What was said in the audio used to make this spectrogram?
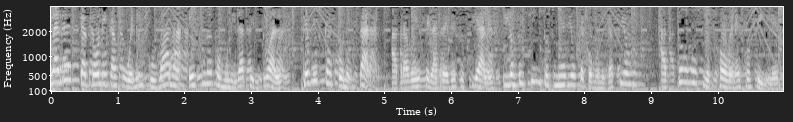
La Red Católica Juvenil Cubana es una comunidad virtual que busca conectar a través de las redes sociales y los distintos medios de comunicación a todos los jóvenes posibles.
